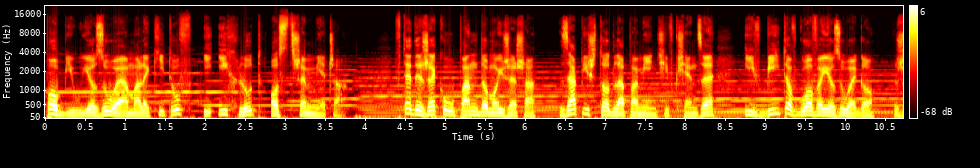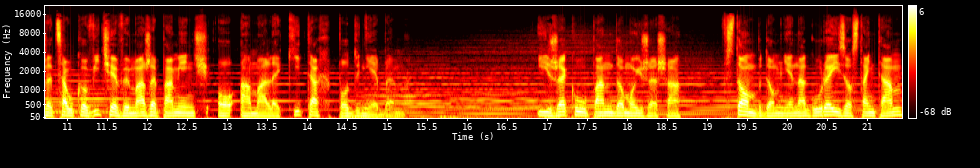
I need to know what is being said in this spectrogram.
pobił Jozue Amalekitów i ich lud ostrzem miecza. Wtedy rzekł Pan do Mojżesza: Zapisz to dla pamięci w księdze i wbij to w głowę Jozuego, że całkowicie wymarzę pamięć o Amalekitach pod niebem. I rzekł Pan do Mojżesza: Wstąp do mnie na górę i zostań tam,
